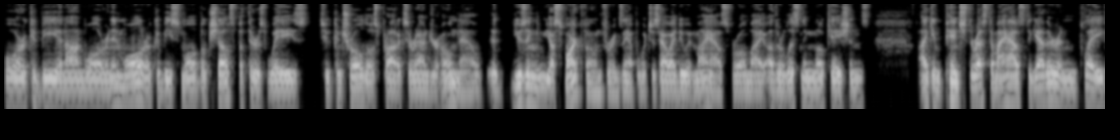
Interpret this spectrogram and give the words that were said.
or it could be an on wall or an in wall, or it could be small bookshelves. But there's ways to control those products around your home now it, using your smartphone, for example, which is how I do it in my house for all my other listening locations. I can pinch the rest of my house together and play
